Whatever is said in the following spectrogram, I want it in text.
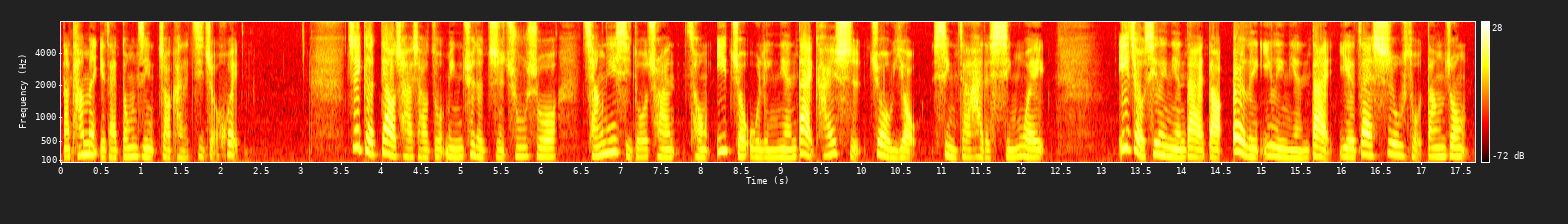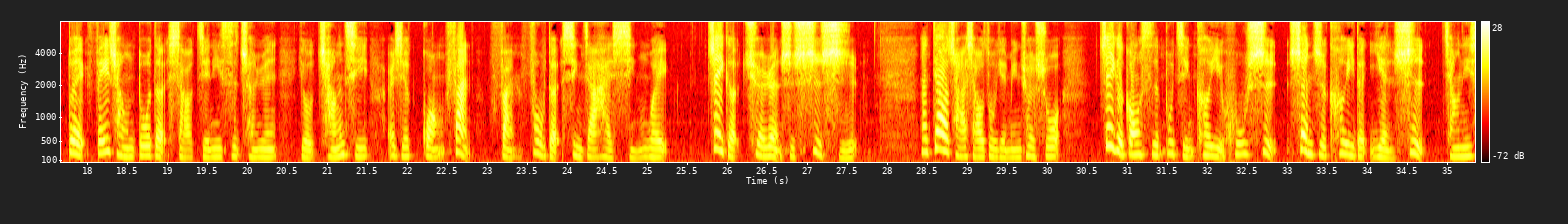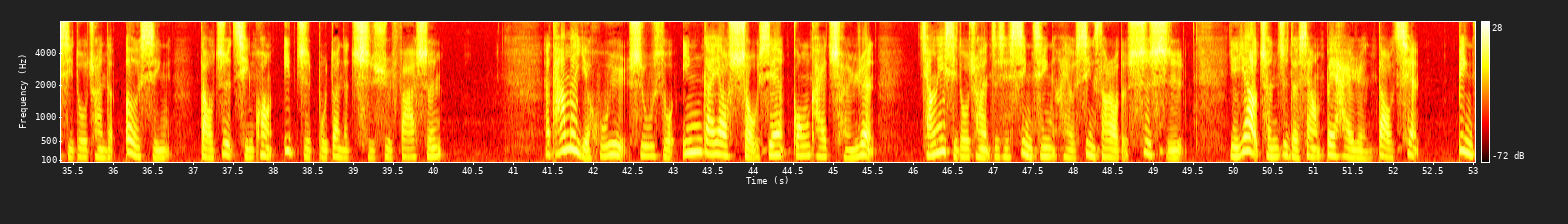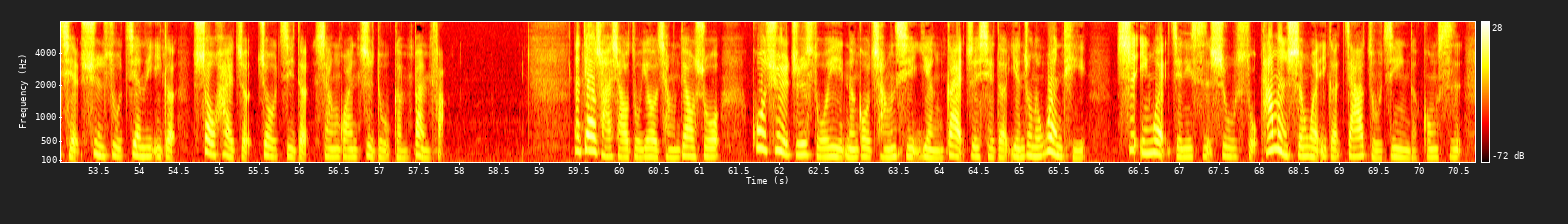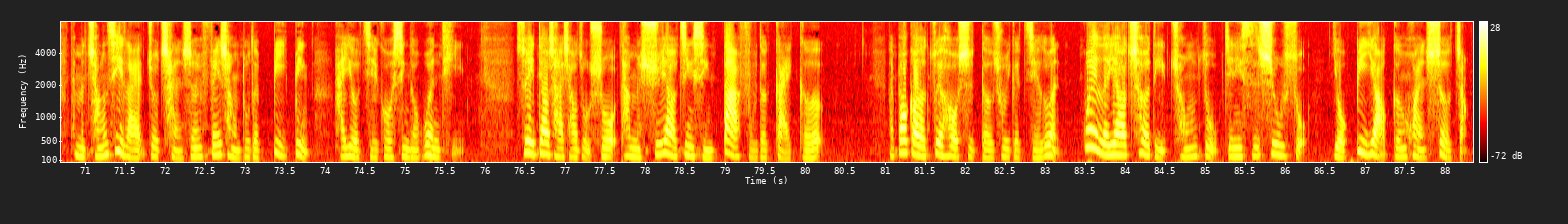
那他们也在东京召开了记者会。这个调查小组明确地指出说，强尼喜多川从一九五零年代开始就有性加害的行为。一九七零年代到二零一零年代，也在事务所当中对非常多的小杰尼斯成员有长期而且广泛反复的性加害行为，这个确认是事实。那调查小组也明确说，这个公司不仅刻意忽视，甚至刻意的掩饰强尼喜多川的恶行，导致情况一直不断的持续发生。那他们也呼吁事务所应该要首先公开承认强尼喜多川这些性侵还有性骚扰的事实，也要诚挚地向被害人道歉，并且迅速建立一个受害者救济的相关制度跟办法。那调查小组也有强调说，过去之所以能够长期掩盖这些的严重的问题。是因为杰尼斯事务所，他们身为一个家族经营的公司，他们长期以来就产生非常多的弊病，还有结构性的问题，所以调查小组说，他们需要进行大幅的改革。那报告的最后是得出一个结论：为了要彻底重组杰尼斯事务所，有必要更换社长。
